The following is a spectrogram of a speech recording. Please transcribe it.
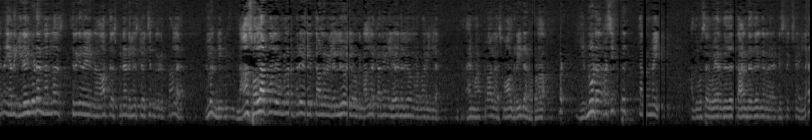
ஏன்னா எனக்கு இதை விட நல்ல சிறுகதை ஆத்தர்ஸ் பின்னாடி லிஸ்ட் வச்சுட்டு இருக்கிறதுனால இல்ல நீ நான் சொல்லாதனால இவங்க எல்லாம் பெரிய எழுத்தாளர்கள் இல்லையோ இல்லை இவங்க நல்ல கதைகள் எழுதலையோங்கிற மாதிரி இல்லை. I am after all small reader அவ்வளவுதான். பட் என்னோட ரசிப்பு தன்மை அது உயர்ந்தது தாழ்ந்ததுங்கிற டிஸ்ட்ரிக்ஷன் இல்லை.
